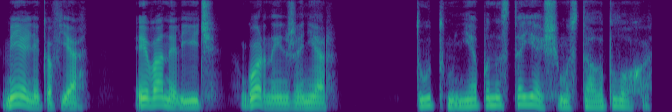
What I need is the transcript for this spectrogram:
Мельников я. Иван Ильич, горный инженер. Тут мне по-настоящему стало плохо.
